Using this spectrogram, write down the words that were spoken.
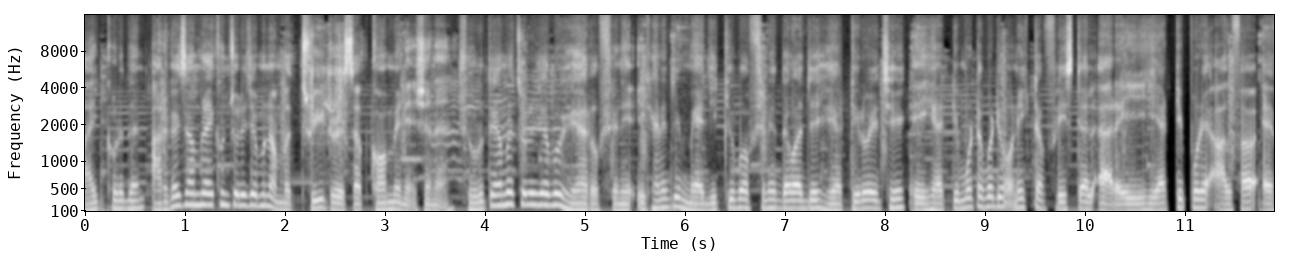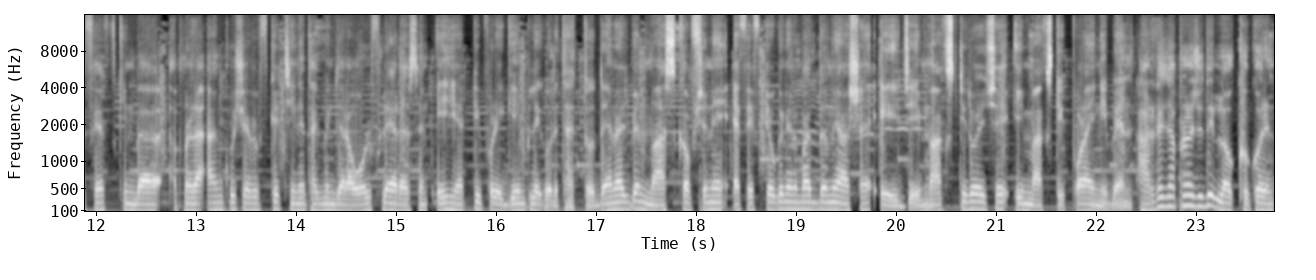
লাইক করে দেন। আর গাইজ আমরা এখন চলে যাব নাম্বার থ্রি ড্রেস আপ কম্বিনেশনে শুরুতে আমরা চলে যাব হেয়ার অপশনে এখানে যে ম্যাজিক কিউব অপশনে দেওয়া যে হেয়ারটি রয়েছে, এই হেয়ারটি মোটামুটি অনেকটা ফ্রি স্টাইল আর এই হেয়ারটি পরে আলফা এফ এফ কিংবা আপনারা আঙ্কুশ এফ এফ কে চিনে থাকবেন যারা ওল্ড প্লেয়ার আছেন, এই হেয়ারটি পরে গেম প্লে করে থাকতো দেন আসবেন মাস্ক অপশনে এফ এফ টোকেনের মাধ্যমে আসা এই যে মাস্কটি রয়েছে, এই মাস্কটি পরাই নেবেন। আর গাইজ আপনারা যদি লক্ষ্য করেন,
